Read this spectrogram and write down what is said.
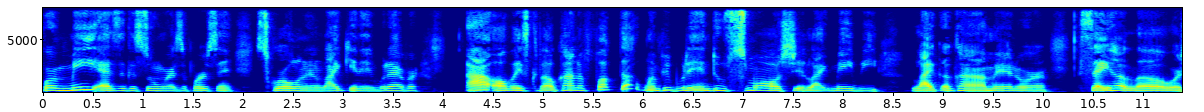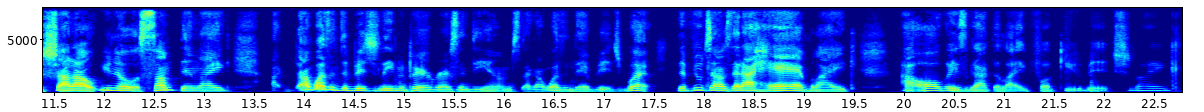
for me as a consumer, as a person scrolling and liking and whatever, I always felt kind of fucked up when people didn't do small shit like maybe like a comment or say hello or shout out, you know, something like I, wasn't the bitch leaving paragraphs and DMs. Like I wasn't that bitch. But the few times that I have like I always got the like, fuck you, bitch. Like,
